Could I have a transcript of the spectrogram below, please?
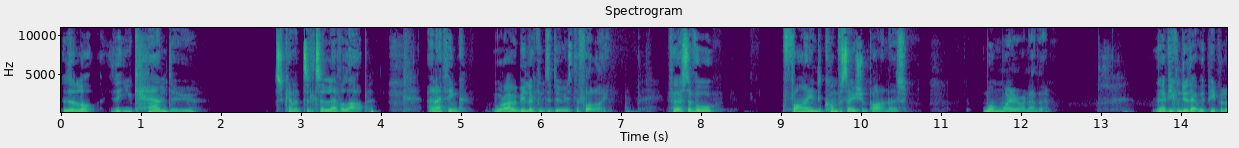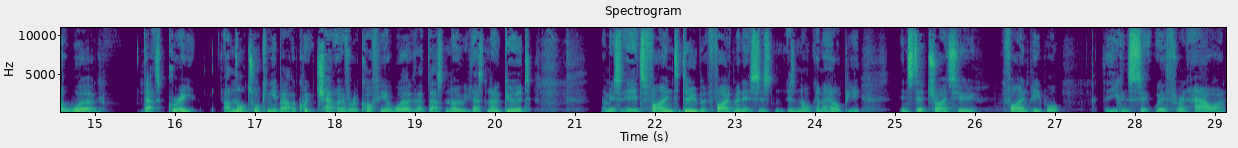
there's a lot that you can do to kind of to, to level up, and I think what I would be looking to do is the following. First of all, find conversation partners one way or another. Now, if you can do that with people at work, that's great. I'm not talking about a quick chat over a coffee at work. That that's no that's no good. I mean, it's it's fine to do, but five minutes is is not going to help you. Instead, try to find people that you can sit with for an hour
